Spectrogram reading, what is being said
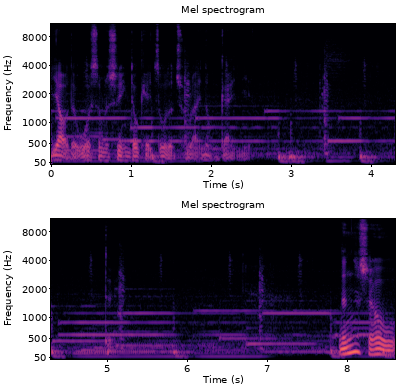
要的，我什么事情都可以做得出来那种概念。对。那那时候，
